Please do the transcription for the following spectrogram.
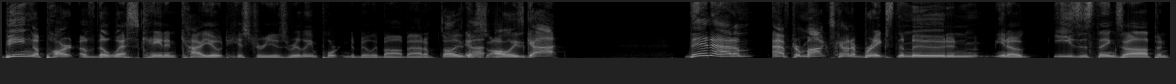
being a part of the West Canaan Coyote history is really important to Billy Bob, Adam. That's all he's It's got. all he's got. Then, Adam, after Mox kind of breaks the mood and, you know, eases things up, and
